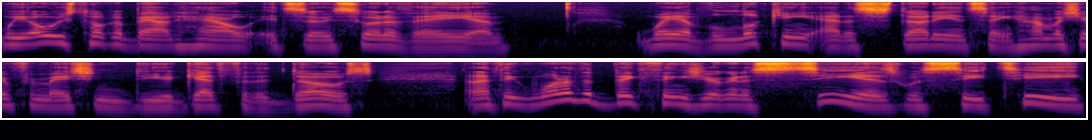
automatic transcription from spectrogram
we always talk about how it's a sort of a um, way of looking at a study and saying how much information do you get for the dose. And I think one of the big things you're going to see is with CT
